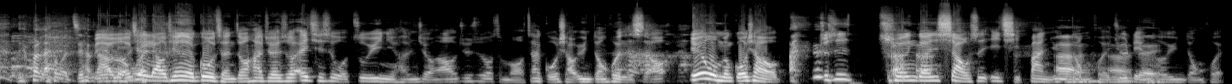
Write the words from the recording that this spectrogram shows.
你要来我家没有，拿论文。而且聊天的过程中，他就会说：“哎、其实我注意你很久。”然后就是说什么在国小运动会的时候，因为我们国小就是村跟 校是一起办运动会，就是联合运动会。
